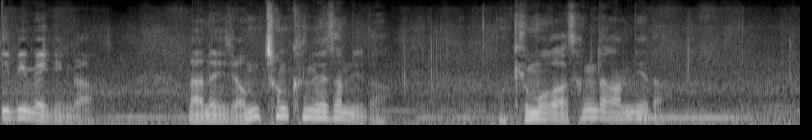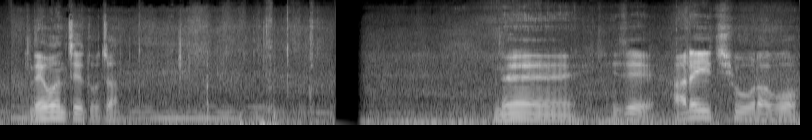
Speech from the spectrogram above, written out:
CB맥인가 나는 이제 엄청 큰 회사입니다. 어, 규모가 상당합니다. 네 번째 도전. 네, 이제 RHO라고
